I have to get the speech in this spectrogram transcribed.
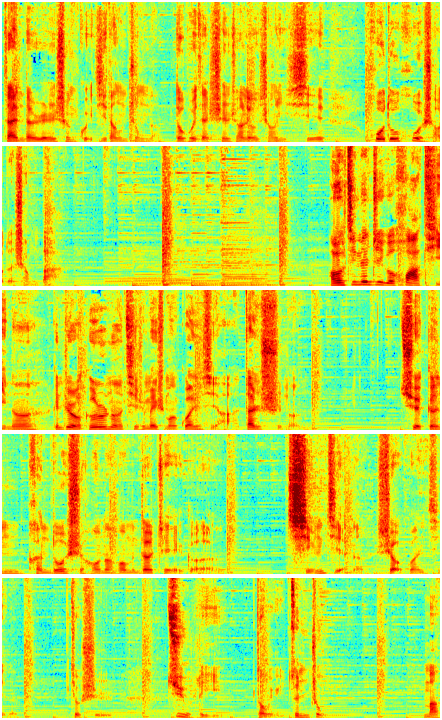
在你的人生轨迹当中呢，都会在身上留上一些或多或少的伤疤。好了，今天这个话题呢，跟这首歌呢其实没什么关系哈，但是呢，却跟很多时候呢我们的这个情节呢是有关系的，就是距离等于尊重吗？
